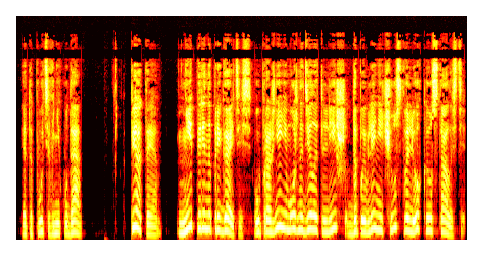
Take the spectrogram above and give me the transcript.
– это путь в никуда. Пятое. Не перенапрягайтесь, упражнения можно делать лишь до появления чувства легкой усталости.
